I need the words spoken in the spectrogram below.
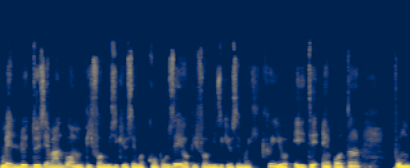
Mais le deuxième album, puis faut musique, c'est moi composé, puis faut musique, c'est moi qui écris, et il était important pour me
